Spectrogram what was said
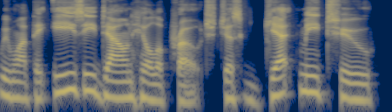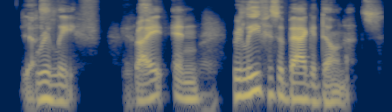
We want the easy downhill approach. Just get me to Yes. relief, yes, right? And right. relief is a bag of donuts.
